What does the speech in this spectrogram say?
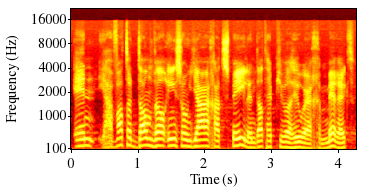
En ja, wat er dan wel in zo'n jaar gaat spelen, en dat heb je wel heel erg gemerkt.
